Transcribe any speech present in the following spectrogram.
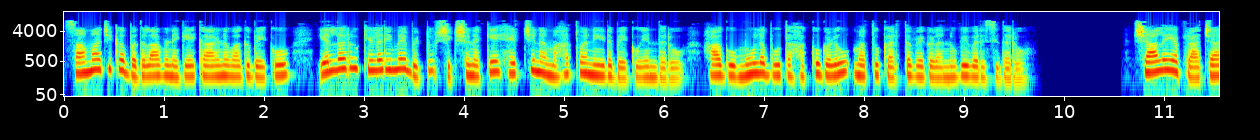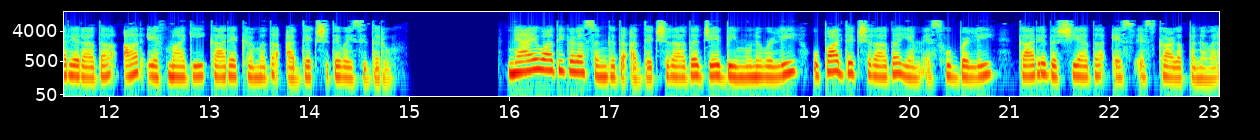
ಸಾಮಾಜಿಕ ಬದಲಾವಣೆಗೆ ಕಾರಣವಾಗಬೇಕು, ಎಲ್ಲರೂ ಕಿಳರಿಮೆ ಬಿಟ್ಟು ಶಿಕ್ಷಣಕ್ಕೆ ಹೆಚ್ಚಿನ ಮಹತ್ವ ನೀಡಬೇಕು ಎಂದರು ಹಾಗೂ ಮೂಲಭೂತ ಹಕ್ಕುಗಳು ಮತ್ತು ಕರ್ತವ್ಯಗಳನ್ನು ವಿವರಿಸಿದರು. ಶಾಲೆಯ ಪ್ರಾಚಾರ್ಯರಾದ ಆರ್ ಎಫ್ ಮಾಗಿ ಕಾರ್ಯಕ್ರಮದ ಅಧ್ಯಕ್ಷತೆ ವಹಿಸಿದ್ದರು ನ್ಯಾಯವಾದಿಗಳ ಸಂಘದ ಅಧ್ಯಕ್ಷರಾದ ಜೆ ಬಿ ಮುನವಳ್ಳಿ, ಉಪಾಧ್ಯಕ್ಷರಾದ ಎಂಎಸ್ ಹುಬ್ಬಳ್ಳಿ, ಕಾರ್ಯದರ್ಶಿಯಾದ ಎಸ್ಎಸ್ ಕಾಳಪ್ಪನವರ,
